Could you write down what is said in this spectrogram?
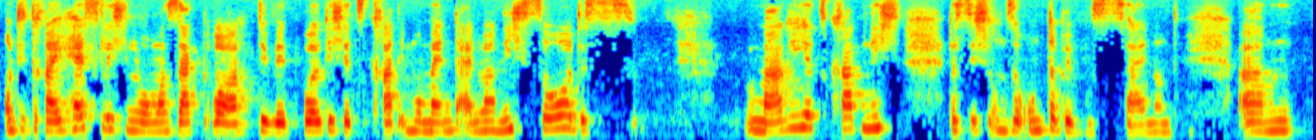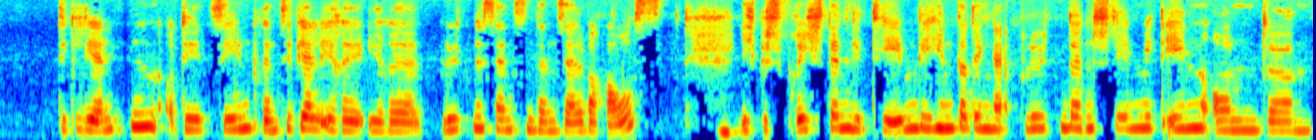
Und die drei hässlichen, wo man sagt, oh, die wollte ich jetzt gerade im Moment einfach nicht so, das mag ich jetzt gerade nicht. Das ist unser Unterbewusstsein. Und ähm, die Klienten, die ziehen prinzipiell ihre, ihre Blütenessenzen dann selber raus. Mhm. Ich besprich dann die Themen, die hinter den Blüten dann stehen mit ihnen und ähm,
